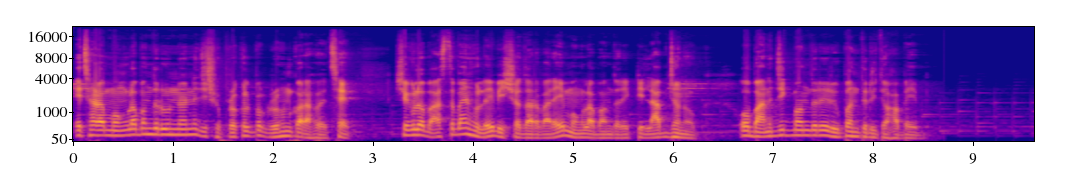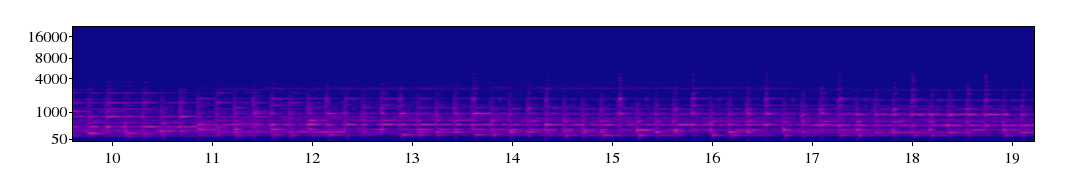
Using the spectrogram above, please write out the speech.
এছাড়া মোংলা বন্দর উন্নয়নে যেসব প্রকল্প গ্রহণ করা হয়েছে, সেগুলো বাস্তবায়ন হলে বিশ্ব দরবারে মোংলা বন্দর একটি লাভজনক ও বাণিজ্যিক বন্দরে রূপান্তরিত হবে।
